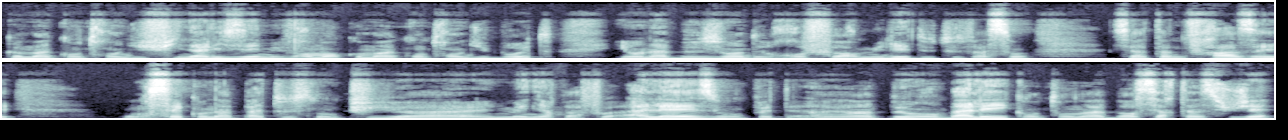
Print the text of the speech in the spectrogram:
comme un compte rendu finalisé, mais vraiment comme un compte rendu brut. Et on a besoin de reformuler de toute façon certaines phrases. Et on sait qu'on n'a pas tous non plus euh, une manière parfois à l'aise, ou on peut être euh, un peu emballé quand on aborde certains sujets.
